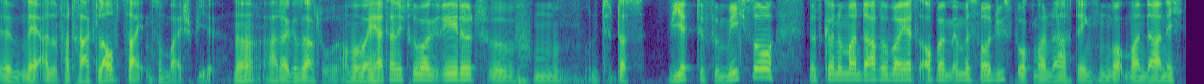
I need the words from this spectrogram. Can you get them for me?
ähm, ne, also Vertragslaufzeiten zum Beispiel. Ne, hat er gesagt, oh, haben wir bei Hertha nicht drüber geredet äh, und das wirkte für mich so, jetzt könnte man darüber jetzt auch beim MSV Duisburg mal nachdenken, ob man da nicht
